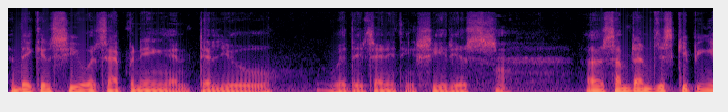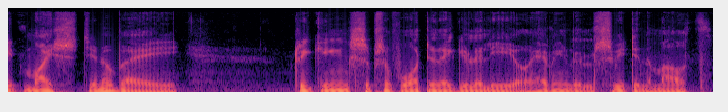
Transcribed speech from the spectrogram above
and they can see what's happening and tell you whether it's anything serious. Uh, sometimes just keeping it moist, you know, by drinking sips of water regularly or having a little sweet in the mouth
